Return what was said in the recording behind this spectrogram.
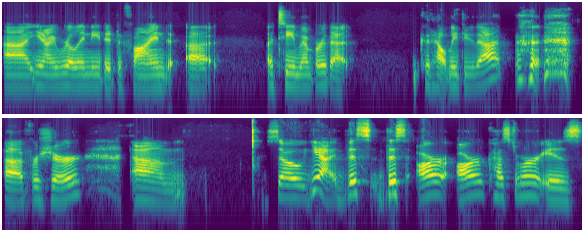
uh, you know, I really needed to find uh, a team member that could help me do that uh, for sure. Um, so yeah, this this our our customer is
